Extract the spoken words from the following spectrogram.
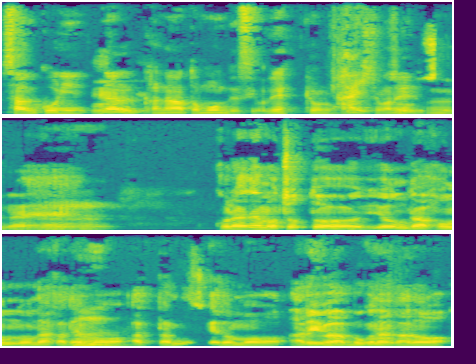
参考になるかなと思うんですよね、今日の話はね。はい。そうですよねん。うんこれはでもちょっと読んだ本の中でもあったんですけども、あるいは僕なんかあの、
